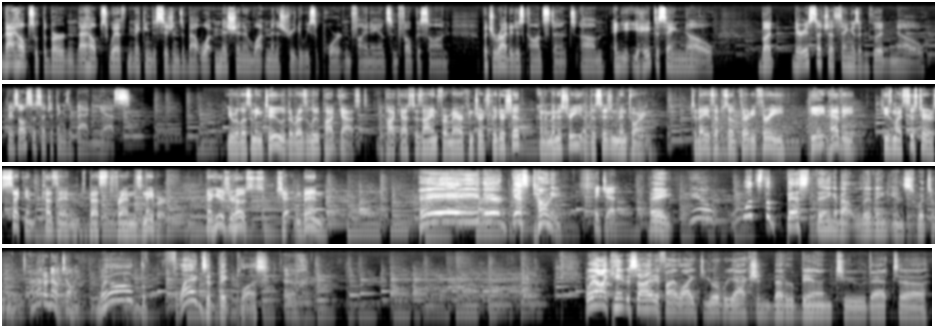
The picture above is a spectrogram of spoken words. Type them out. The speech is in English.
that helps with the burden. That helps with making decisions about what mission and what ministry do we support and finance and focus on. But you're right, it is constant. Um, and you, you hate to say no, but there is such a thing as a good no. There's also such a thing as a bad yes. You are listening to the Resolute Podcast, a podcast designed for American church leadership and a ministry of decision mentoring. Today is episode 33 He Ain't Heavy, He's My Sister's Second Cousin's Best Friend's Neighbor. Now, here's your hosts, Chet and Ben. Hey there, guest Tony. Hey, Chet. Hey, you know, what's the best thing about living in Switzerland? I don't know. Tell me. Well, the flag's a big plus. Ugh. Well, I can't decide if I liked your reaction better, Ben, to that uh,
